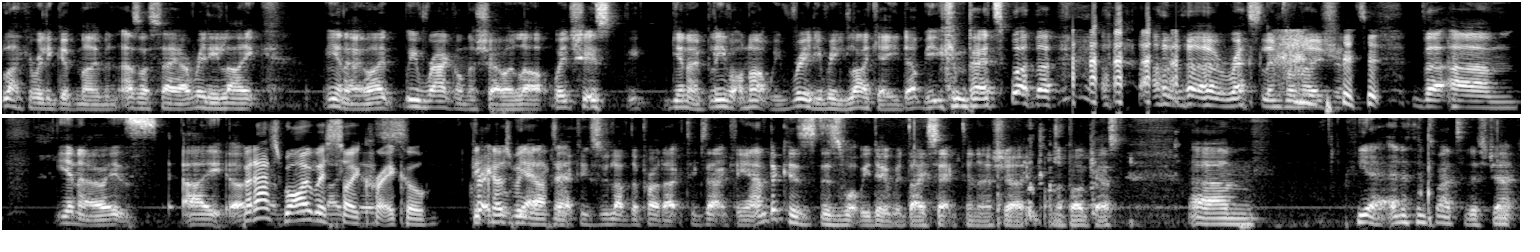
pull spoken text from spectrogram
like a really good moment. As I say, I really like you know, I, we rag on the show a lot, which is, you know, believe it or not, we really, really like AEW compared to other other wrestling promotions. But um, you know, it's I. But that's I why we're like so this. critical because we yeah, love exactly, because we love the product, exactly, and because this is what we do. We're dissecting a show on a podcast. Um, yeah, anything to add to this, Jack?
